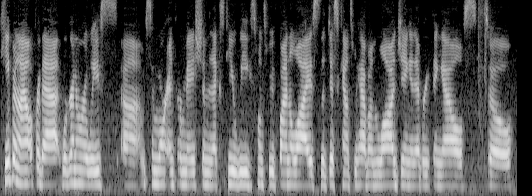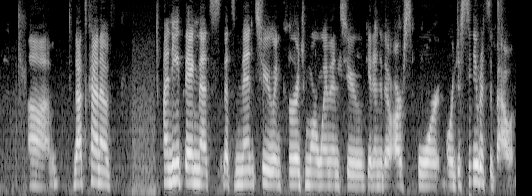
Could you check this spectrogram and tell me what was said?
keep an eye out for that. We're going to release um, some more information in the next few weeks once we finalize the discounts we have on lodging and everything else. So um, that's kind of a neat thing that's that's meant to encourage more women to get into our sport or just see what it's about.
